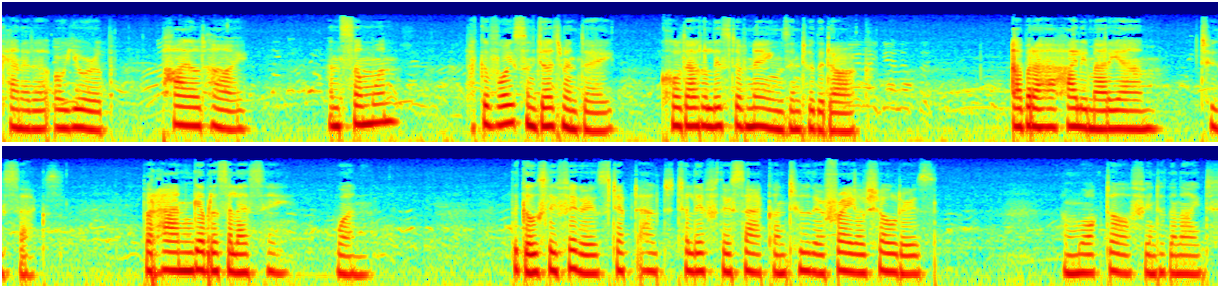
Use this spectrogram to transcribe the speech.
Canada, or Europe, piled high. And someone, like a voice on Judgment Day, called out a list of names into the dark. Abraha Haile Mariam, two sacks. Burhan Gebrselassie, one. The ghostly figures stepped out to lift their sack onto their frail shoulders and walked off into the night.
